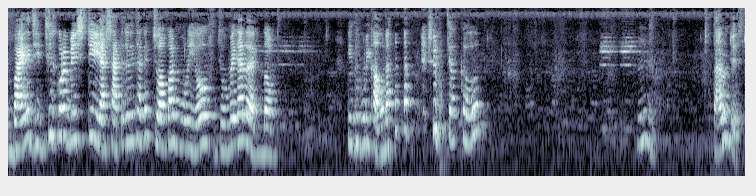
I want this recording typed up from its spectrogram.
বাইরে ঝিরঝির করে বৃষ্টি আর সাথে যদি থাকে চপ আর মুড়ি ও জমে গেল একদম। কিন্তু মুড়ি খাব না। শুধু চপ খাব। দারুণ টেস্ট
